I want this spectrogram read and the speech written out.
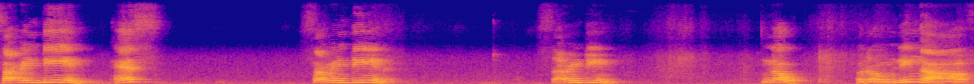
17. S. 17. 17. Now, rounding off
